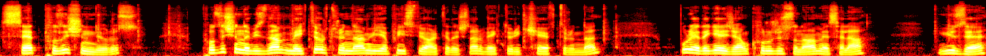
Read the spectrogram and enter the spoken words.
Set position diyoruz. Position da bizden vektör türünden bir yapı istiyor arkadaşlar. Vektör 2F türünden. Buraya da geleceğim kurucusuna mesela 100'e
